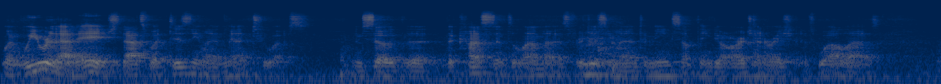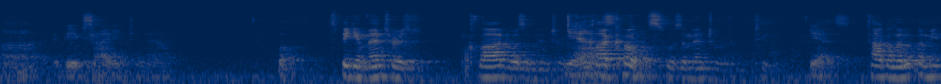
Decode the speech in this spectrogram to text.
when we were that age, that's what Disneyland meant to us. And so the, the constant dilemma is for Disneyland to mean something to our generation as well as uh, be exciting to them. Well, speaking of mentors, Claude was a mentor. Yes, Claude Coats was a mentor to you. Yes. Talk a little, I mean,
